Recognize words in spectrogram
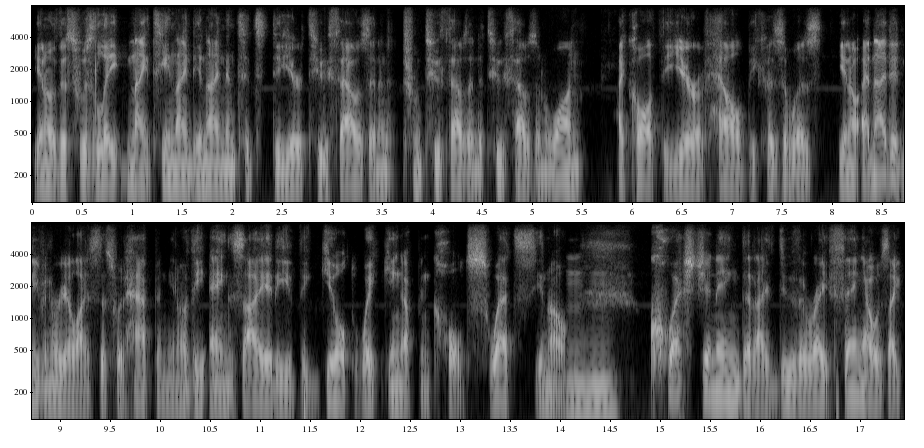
you know, this was late 1999 into the year 2000. And from 2000 to 2001, I call it the year of hell because it was, you know, and I didn't even realize this would happen. You know, the anxiety, the guilt, waking up in cold sweats, you know, mm-hmm. questioning that I do the right thing. I was like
